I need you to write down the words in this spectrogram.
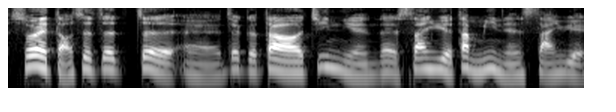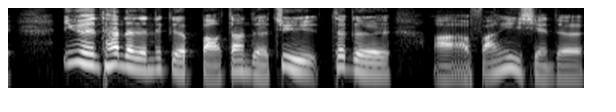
所以导致这这呃这个到今年的三月到明年三月，因为它的那个保单的据这个啊防疫险的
